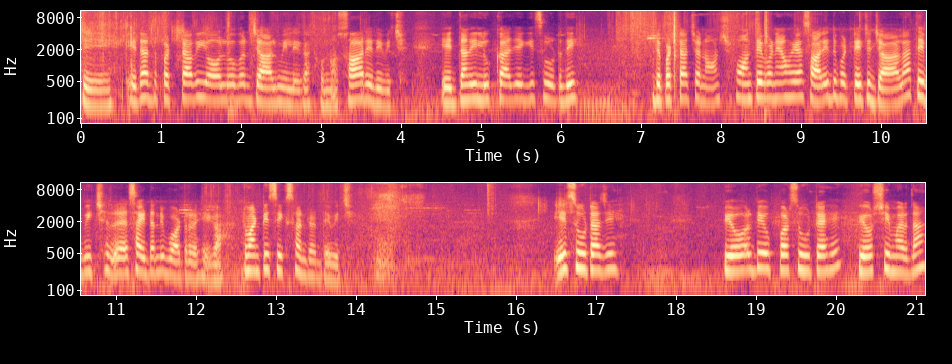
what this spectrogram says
ਤੇ ਇਹਦਾ ਦੁਪੱਟਾ ਵੀ 올 ਓਵਰ ਜਾਲ ਮਿਲੇਗਾ ਤੁਹਾਨੂੰ ਸਾਰੇ ਦੇ ਵਿੱਚ। ਇਦਾਂ ਦੀ ਲੁੱਕ ਆ ਜਾਏਗੀ ਸੂਟ ਦੀ। ਦੁਪੱਟਾ ਚਨੌਨ ਸ਼ਫੋਨ ਤੇ ਬਣਿਆ ਹੋਇਆ, ਸਾਰੇ ਦੁਪੱਟੇ 'ਚ ਜਾਲ ਆ ਤੇ ਵਿੱਚ ਸਾਈਡਾਂ ਦੀ ਬਾਰਡਰ ਰਹੇਗਾ। 2600 ਦੇ ਵਿੱਚ। ਇਹ ਸੂਟ ਆ ਜੀ। ਪਿਓਰ ਦੇ ਉੱਪਰ ਸੂਟ ਹੈ ਇਹ। ਪਿਓਰ ਸ਼ਿਮਰ ਦਾ।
